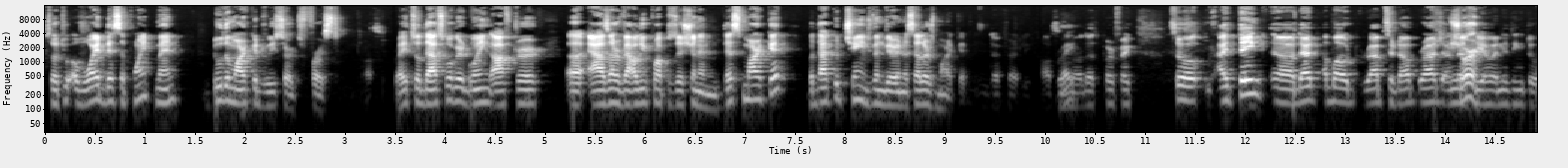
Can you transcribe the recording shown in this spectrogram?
so to avoid disappointment do the market research first right so that's what we're going after uh, as our value proposition in this market but that could change when we're in a seller's market Definitely. Awesome. Right. No, that's perfect. So I think uh, that about wraps it up, Raj. Unless Sure. you have anything to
